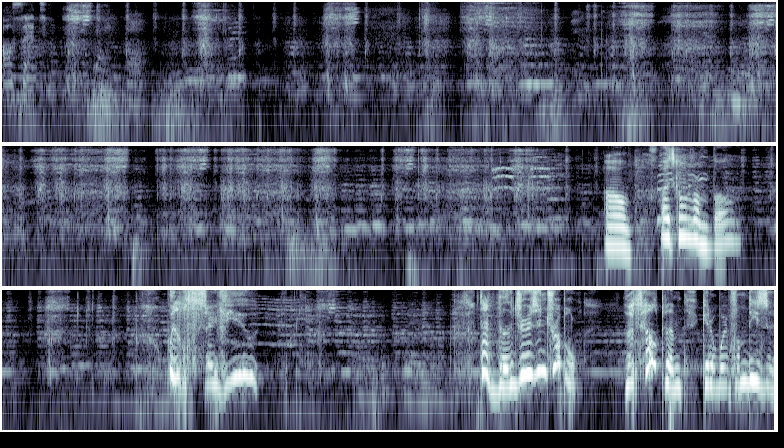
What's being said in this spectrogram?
All set. Um, oh, it's coming from Bo. We'll save you. That villager is in trouble. Let's help him get away from these,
